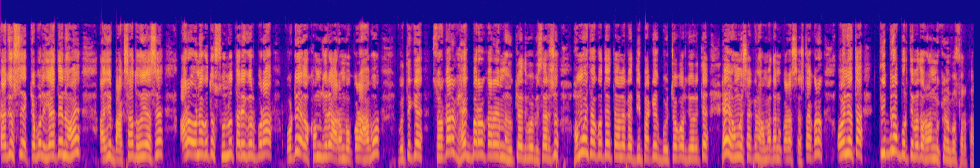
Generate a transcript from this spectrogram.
কাৰ্যসূচী কেৱল ইয়াতে নহয় আজি বাক্সাত হৈ আছে আৰু অনাগত ষোল্ল তাৰিখৰ পৰা গোটেই অসম জুৰি আৰম্ভ কৰা হ'ব। গতিকে চৰকাৰক শেষবাৰৰ কাৰণে আমি সুকীয়াই দিব বিচাৰিছোঁ। সময় থাকোঁতে তেওঁলোকে দ্বিপাক্ষিক বৈঠকৰ জৰিয়তে সেই সমস্যাখিনি সমাধান কৰাৰ চেষ্টা কৰক। অন্যথা তীব্ৰ প্ৰতিবাদৰ সন্মুখীন হ'ব চৰকাৰ।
